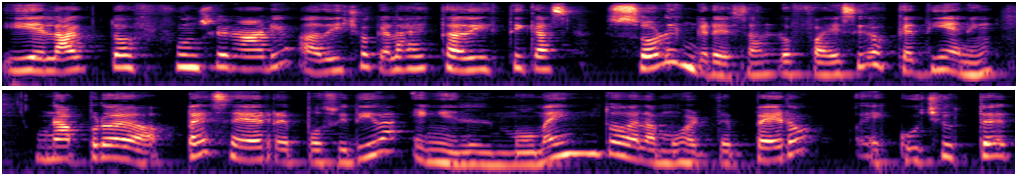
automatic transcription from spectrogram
y el acto funcionario ha dicho que las estadísticas solo ingresan los fallecidos que tienen una prueba PCR positiva en el momento de la muerte. Pero, escuche usted,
